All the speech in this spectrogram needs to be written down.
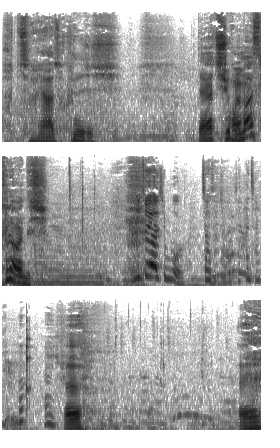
어찌나 야속한지, 씨. 내가 지 얼마나 사랑하는데, 씨. 잊어야지 뭐. 자 자자 한잔 해. 어? 아이고. 에, 에이.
